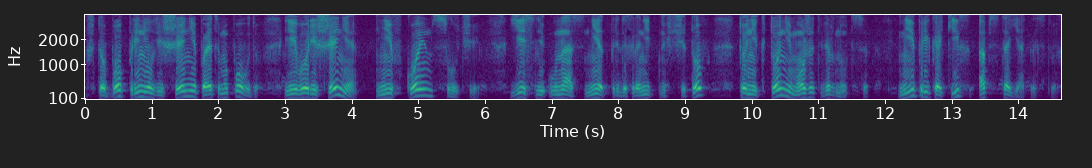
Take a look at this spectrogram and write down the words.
что Бог принял решение по этому поводу, и его решение ни в коем случае. Если у нас нет предохранительных щитов, то никто не может вернуться. Ни при каких обстоятельствах.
